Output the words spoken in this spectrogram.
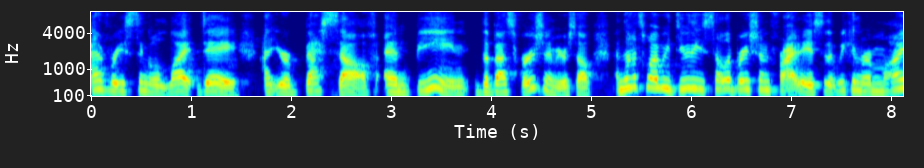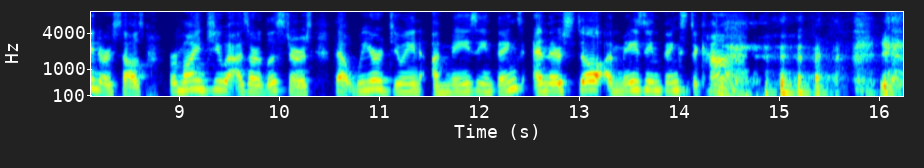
every single light day mm-hmm. at your best self and being the best version of yourself. And that's why we do these celebration Fridays so that we can remind ourselves, remind you as our listeners that we are doing amazing things and there's still amazing things to come. yeah.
